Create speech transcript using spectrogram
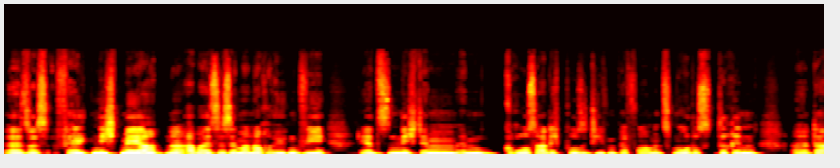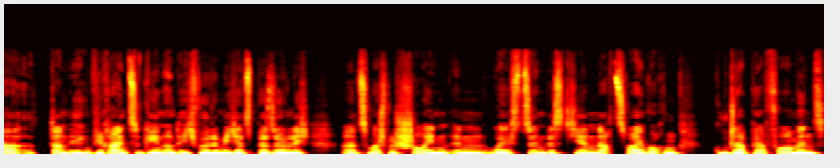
also es fällt nicht mehr, ne, aber es ist immer noch irgendwie jetzt nicht im, im großartig positiven Performance-Modus drin, äh, da dann irgendwie reinzugehen. Und ich würde mich jetzt persönlich äh, zum Beispiel scheuen, in Waves zu investieren nach zwei Wochen guter Performance.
